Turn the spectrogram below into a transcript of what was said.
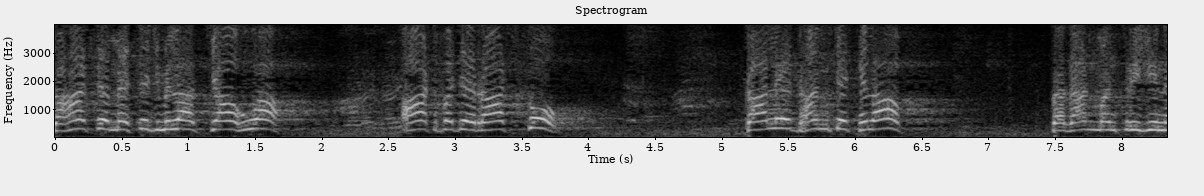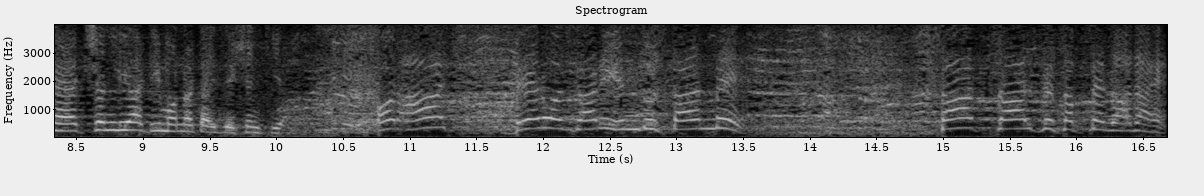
कहाँ से मैसेज मिला, क्या हुआ आठ बजे रात को काले धन के खिलाफ प्रधानमंत्री जी ने एक्शन लिया डिमोनेटाइजेशन किया। और आज बेरोजगारी हिंदुस्तान में सात साल से सबसे ज़्यादा है।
